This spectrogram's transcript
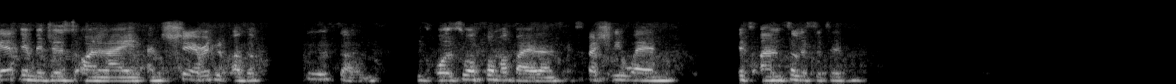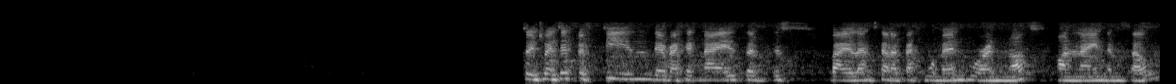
get images online and share it with other persons is also a form of violence, especially when it's unsolicited. So in 2015, they recognized that this violence can affect women who are not online themselves,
